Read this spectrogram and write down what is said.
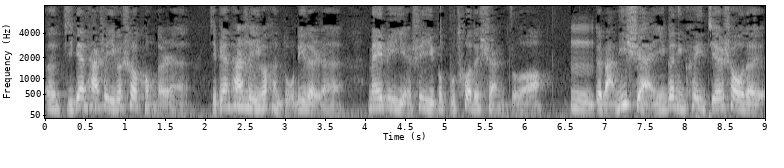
呃，即便他是一个社恐的人，即便他是一个很独立的人、m a y b e 也是一个不错的选择，嗯，对吧？你选一个你可以接受的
